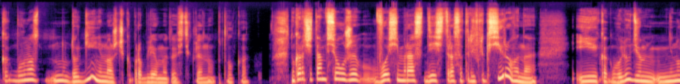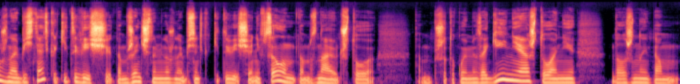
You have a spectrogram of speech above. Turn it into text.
как бы у нас ну, другие немножечко проблемы этого стеклянного потолка. Ну, короче, там все уже 8 раз, 10 раз отрефлексировано, и как бы людям не нужно объяснять какие-то вещи. Там, женщинам не нужно объяснять какие-то вещи. Они в целом там знают, что, там, что такое мизогиния, что они должны там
